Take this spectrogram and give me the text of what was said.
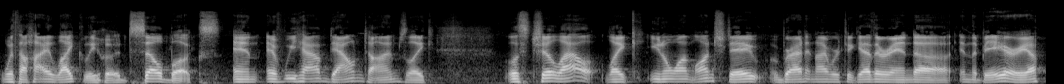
with a high likelihood sell books. And if we have downtimes, like let's chill out. Like you know, on launch day, Brad and I were together and uh, in the Bay Area,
